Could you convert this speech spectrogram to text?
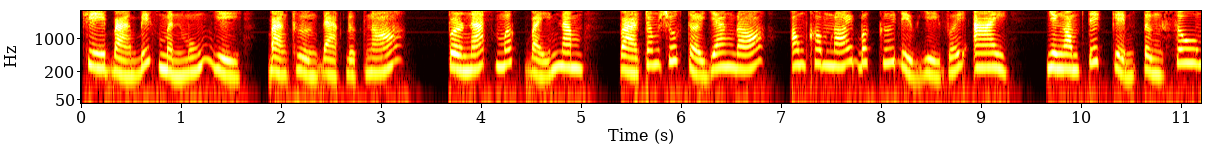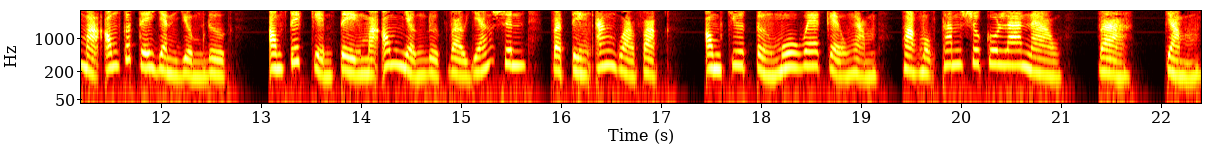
Khi bạn biết mình muốn gì, bạn thường đạt được nó. Bernard mất 7 năm và trong suốt thời gian đó, ông không nói bất cứ điều gì với ai. Nhưng ông tiết kiệm từng xu mà ông có thể dành dụm được. Ông tiết kiệm tiền mà ông nhận được vào Giáng sinh và tiền ăn quà vặt. Ông chưa từng mua que kẹo ngậm hoặc một thanh sô-cô-la nào. Và chậm,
